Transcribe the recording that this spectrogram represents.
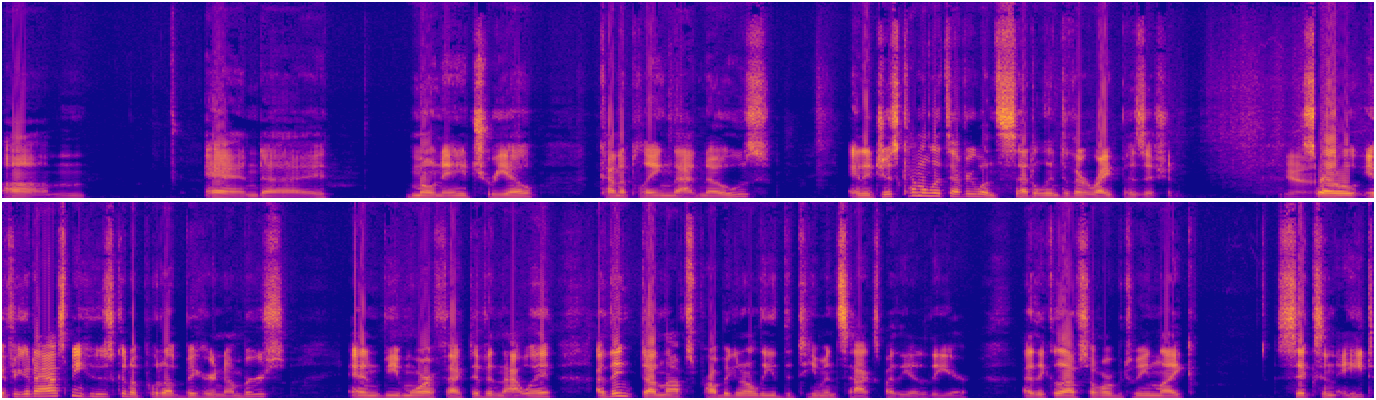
um and uh Mone trio kind of playing that nose and it just kind of lets everyone settle into their right position. Yeah. So if you're going to ask me who's going to put up bigger numbers and be more effective in that way, I think Dunlap's probably going to lead the team in sacks by the end of the year. I think he'll have somewhere between like six and eight,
